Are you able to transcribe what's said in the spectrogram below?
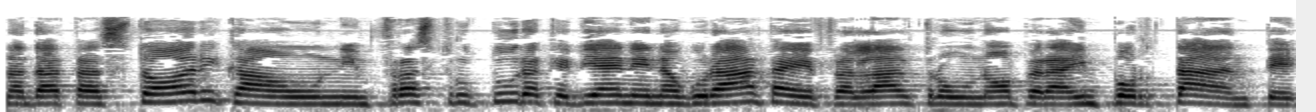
Una data storica, un'infrastruttura che viene inaugurata e fra l'altro un'opera importante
